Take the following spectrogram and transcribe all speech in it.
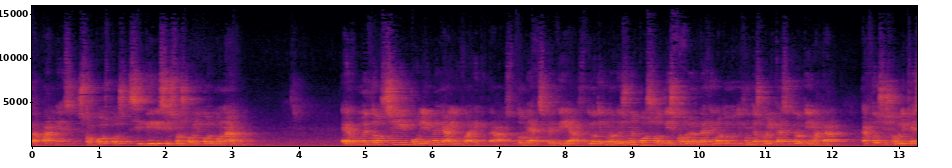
δαπάνες στο κόστος συντήρησης των σχολικών μονάδων. Έχουμε δώσει πολύ μεγάλη βαρύτητα στον τομέα της παιδείας, διότι γνωρίζουμε πόσο δύσκολο είναι να χρηματοδοτηθούν τα σχολικά συγκροτήματα, καθώς οι σχολικές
